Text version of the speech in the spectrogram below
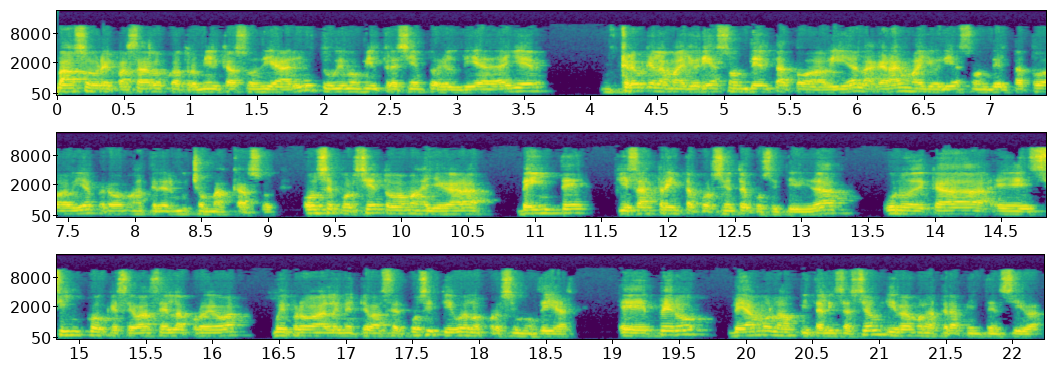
Va a sobrepasar los 4.000 casos diarios. Tuvimos 1.300 el día de ayer. Creo que la mayoría son Delta todavía, la gran mayoría son Delta todavía, pero vamos a tener muchos más casos. 11% vamos a llegar a 20, quizás 30% de positividad. Uno de cada eh, cinco que se va a hacer la prueba muy probablemente va a ser positivo en los próximos días. Eh, pero veamos la hospitalización y veamos la terapia intensiva.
